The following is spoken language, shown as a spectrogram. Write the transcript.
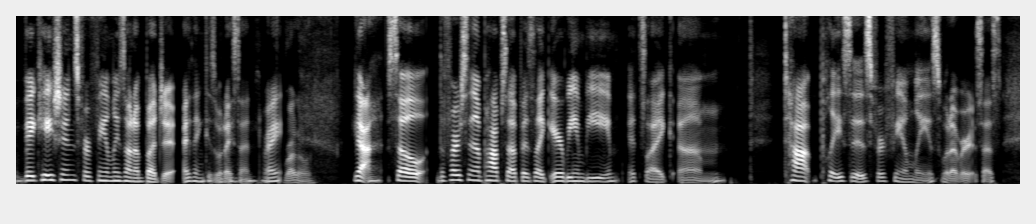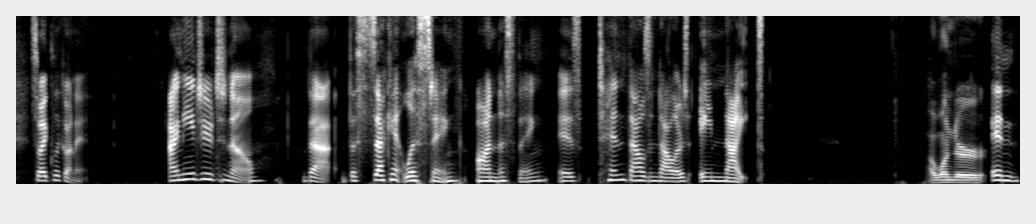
vacations for families on a budget. I think is what I said, right? right on. Yeah. So the first thing that pops up is like Airbnb. It's like um top places for families, whatever it says. So I click on it. I need you to know that the second listing on this thing is $10,000 a night. I wonder. In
